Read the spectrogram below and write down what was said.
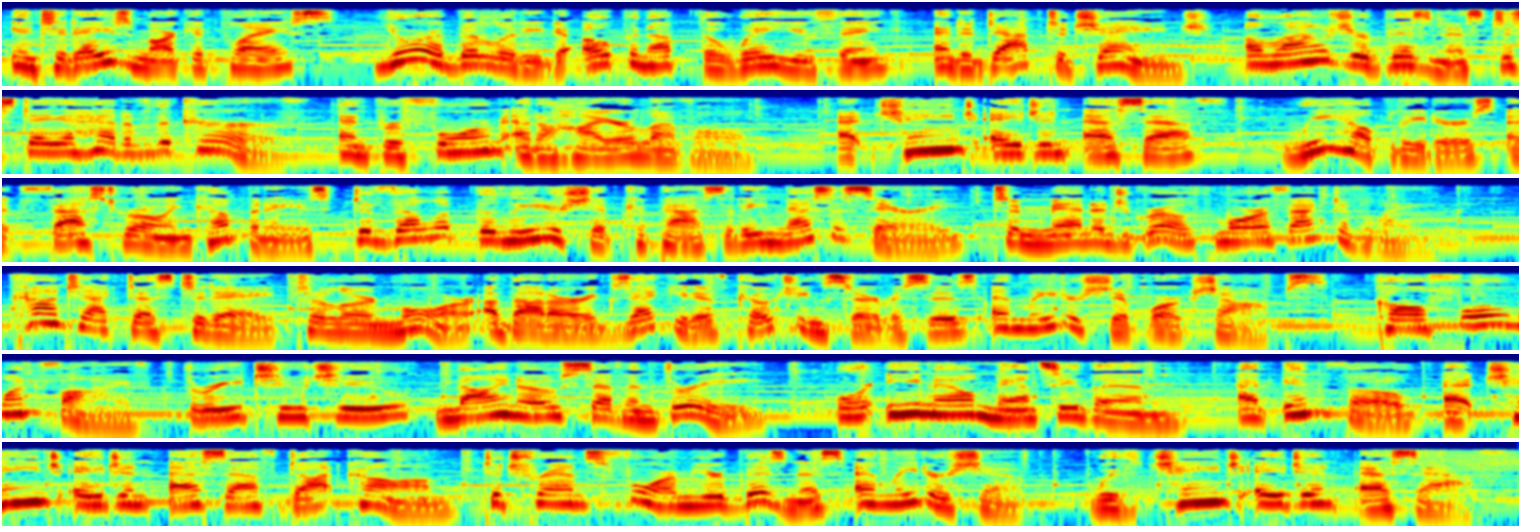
In today's marketplace, your ability to open up the way you think and adapt to change allows your business to stay ahead of the curve and perform at a higher level. At Change Agent SF, we help leaders at fast growing companies develop the leadership capacity necessary to manage growth more effectively. Contact us today to learn more about our executive coaching services and leadership workshops. Call 415 322 9073 or email Nancy Lin at info at changeagentsf.com to transform your business and leadership with Change Agent SF.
